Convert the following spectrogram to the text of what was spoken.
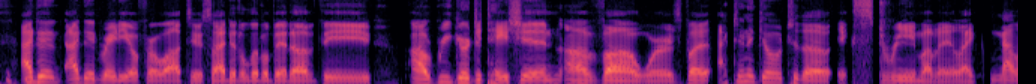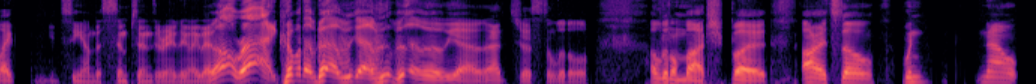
I did I did radio for a while too. So I did a little bit of the uh, regurgitation of uh, words, but I didn't go to the extreme of it. Like not like you'd see on The Simpsons or anything like that. All right, coming up now, we got yeah. That's just a little a little much. But all right, so when now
